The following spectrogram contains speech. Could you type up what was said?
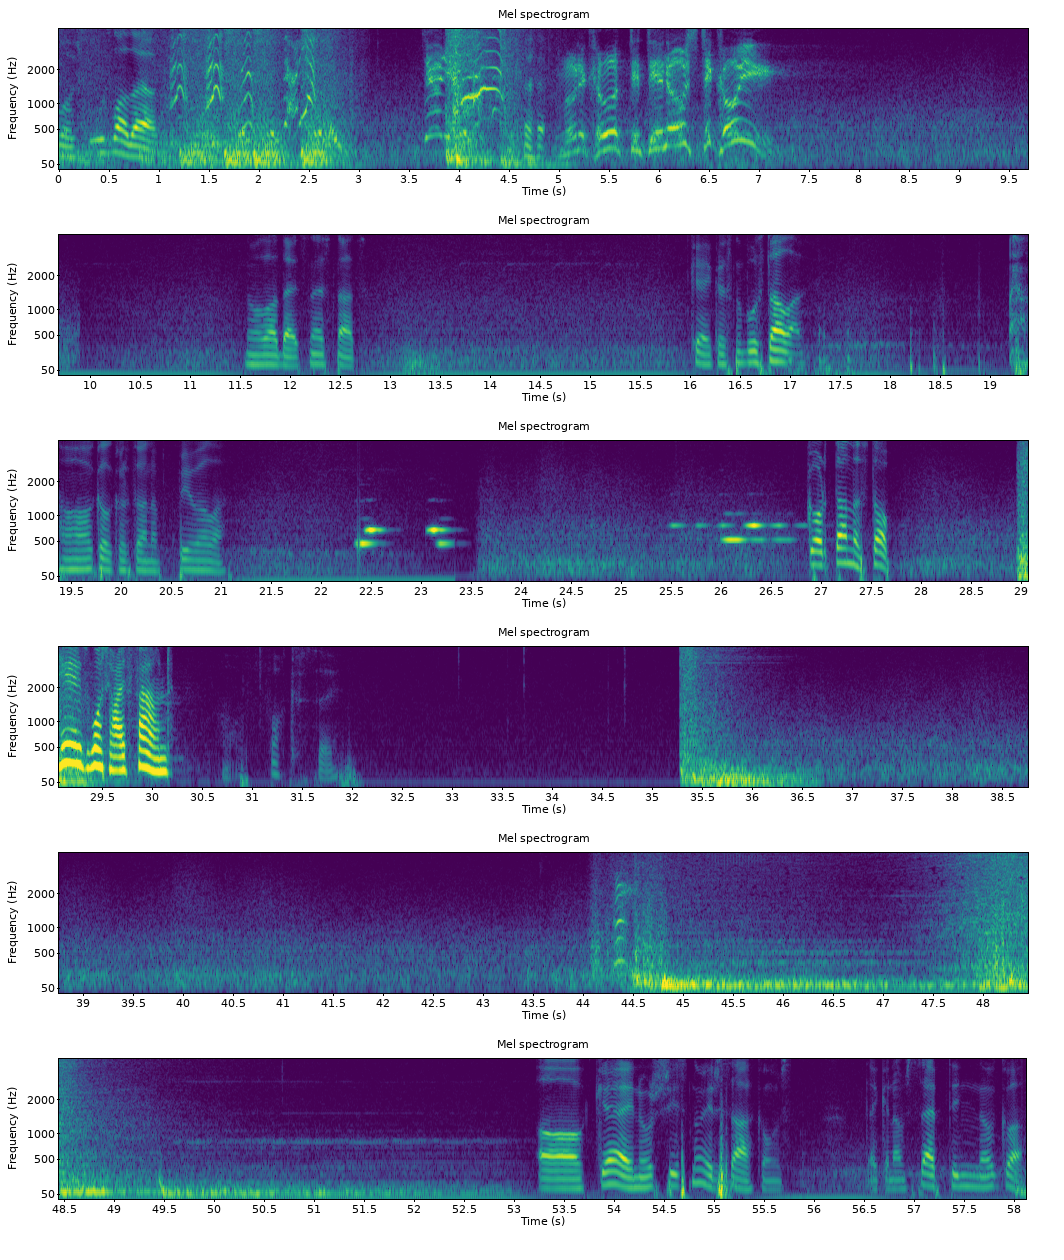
Boş, uzlādājāt. 生まれ変わって出直してこい Nolādēts nestāts. Ok, kas nu būs tālāk? Atkal kartāna pievēlā. Cortana, stop! Here's what I found. Oh, fuck's sake. Ok, nu šis nu ir sākums. Tekanam septiņi, nu ko?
